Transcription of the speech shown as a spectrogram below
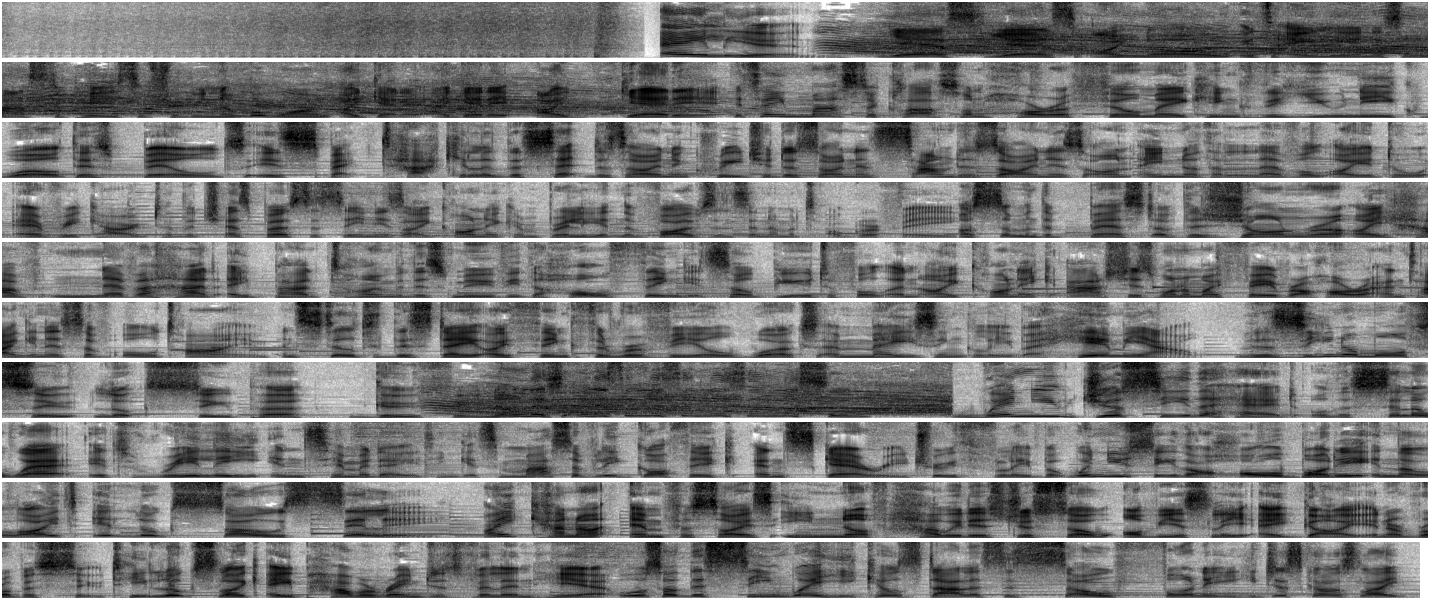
Alien. Yes, yes, I know, it's Alien, it's a masterpiece, it should be number one, I get it, I get it, I get it. It's a masterclass on horror filmmaking, the unique world this builds is spectacular, the set design and creature design and sound design is on another level, I adore every character, the chestburster scene is iconic and brilliant, the vibes and cinematography are some of the best of the genre, I have never had a bad time with this movie, the whole thing is so beautiful and iconic, Ash is one of my favourite horror antagonists of all time, and still to this day I think the reveal works amazingly, but hear me out. The xenomorph suit looks super goofy. Now listen, listen, listen, listen, listen. When you just see the head or the silhouette, it's really intimidating. It's massively gothic and scary, truthfully, but when you see the whole body in the light, it looks so silly. I cannot emphasize enough how it is just so obviously a guy in a rubber suit. He looks like a Power Rangers villain here. Also, this scene where he kills Dallas is so funny. He just goes like,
